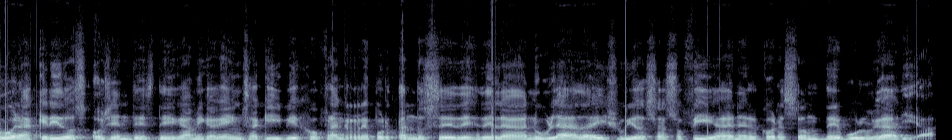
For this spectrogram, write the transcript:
Muy buenas queridos oyentes de Gamica Games, aquí viejo Frank reportándose desde la nublada y lluviosa Sofía en el corazón de Bulgaria.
